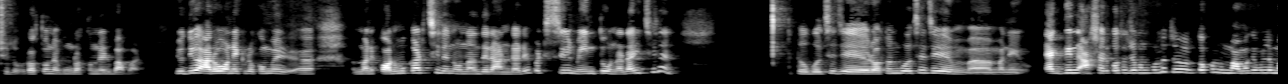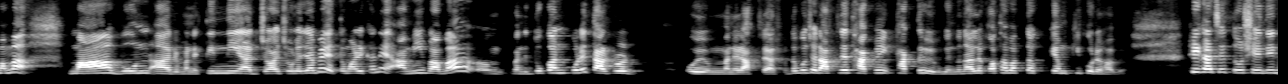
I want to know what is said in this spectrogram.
ছিল রতন এবং রতনের বাবার। যদিও আরও অনেক রকমের মানে কর্মকার ছিলেন ওনাদের আন্ডারে বাট স্টিল মেইন তো ওনারাই ছিলেন। তো বলছে যে, রতন বলছে যে মানে একদিন আসার কথা যখন বলল, তো তখন মামাকে বলল, মামা, মা, বোন আর মানে তিন্নি আর জয় চলে যাবে। তোমার এখানে আমি, বাবা মানে দোকান করে তারপর ওই মানে রাত্রে আসব। তো বলছে রাত্রে থাকলে, থাকতে হইব কিন্তু, নাহলে কথাবার্তা কেমন কি করে হবে? ঠিক আছে, তো সেদিন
